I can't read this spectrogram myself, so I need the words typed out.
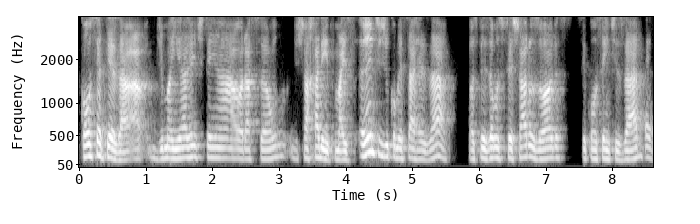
com certeza, de manhã a gente tem a oração de Shacharit, mas antes de começar a rezar, nós precisamos fechar os olhos, se conscientizar. É.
